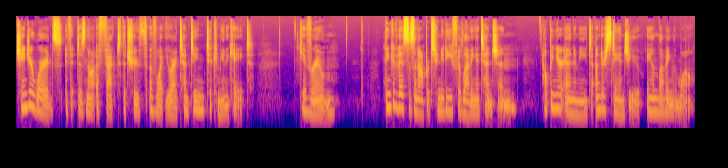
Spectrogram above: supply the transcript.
Change your words if it does not affect the truth of what you are attempting to communicate. Give room. Think of this as an opportunity for loving attention, helping your enemy to understand you and loving them well.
